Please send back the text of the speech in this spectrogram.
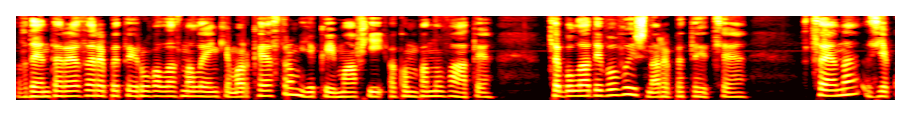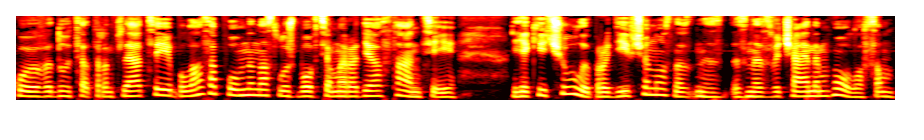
Вдень Тереза репетирувала з маленьким оркестром, який мав їй акомпанувати. Це була дивовижна репетиція. Сцена, з якою ведуться трансляції, була заповнена службовцями радіостанції, які чули про дівчину з незвичайним голосом.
